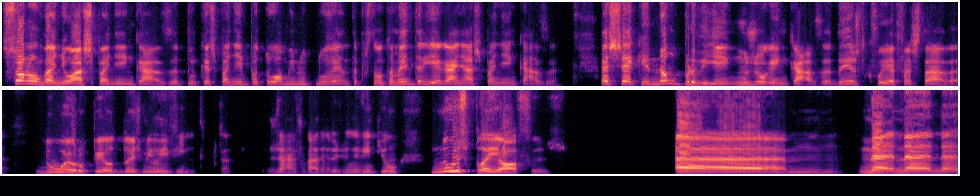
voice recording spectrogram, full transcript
só não ganhou à Espanha em casa porque a Espanha empatou ao minuto 90, porque senão também teria ganho à Espanha em casa. A Chequia não perdia um jogo em casa desde que foi afastada do Europeu de 2020, portanto, já jogado em 2021, nos playoffs, uh, na, na, na,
